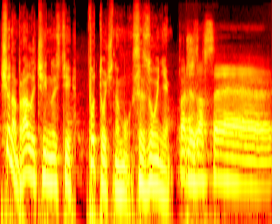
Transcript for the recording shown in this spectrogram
що набрали чинності в поточному сезоні. Перш за все,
